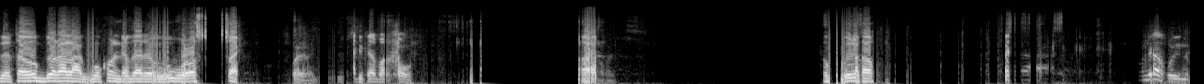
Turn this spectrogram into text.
যেটা হোক ধরা লাগবো কন্টেদারে ও বড় চাই। স্পিকার বাড়াও খাও। কোনটা কই না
